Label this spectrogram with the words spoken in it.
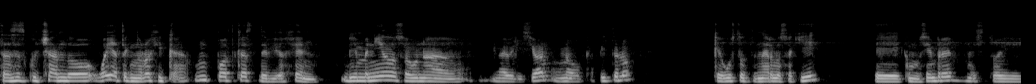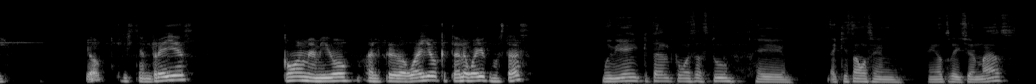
Estás escuchando Huella Tecnológica, un podcast de Biogen. Bienvenidos a una nueva edición, un nuevo capítulo. Qué gusto tenerlos aquí. Eh, como siempre, estoy yo, Cristian Reyes, con mi amigo Alfredo Aguayo. ¿Qué tal, Aguayo? ¿Cómo estás? Muy bien, ¿qué tal? ¿Cómo estás tú? Eh, aquí estamos en, otra edición más.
